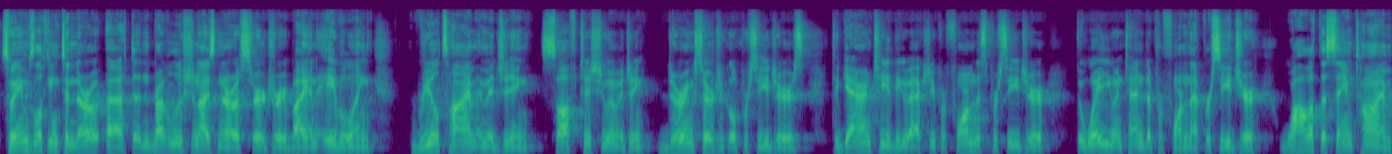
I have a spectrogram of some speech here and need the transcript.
So AIM's looking to, neuro, uh, to revolutionize neurosurgery by enabling real-time imaging, soft tissue imaging during surgical procedures to guarantee that you actually perform this procedure the way you intend to perform that procedure, while at the same time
